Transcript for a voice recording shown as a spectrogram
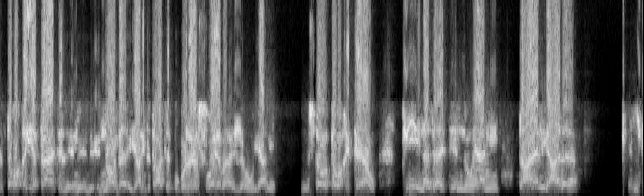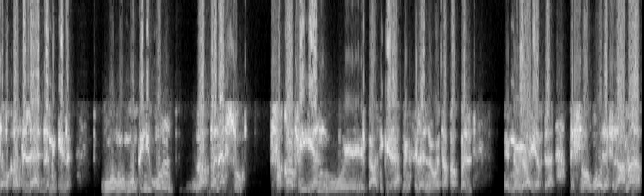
الطبقية بتاعت النوع ده يعني بتاعت البوجوزيه الصغيره اللي هو يعني المستوى الطبقي بتاعه في نزعه إنه يعني تعالي على الطبقات اللي أدنى من كده. وممكن يكون ربى نفسه ثقافيا وبعد كده من خلال إنه يتقبل إنه يغير ده بس موجودة في الأعماق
